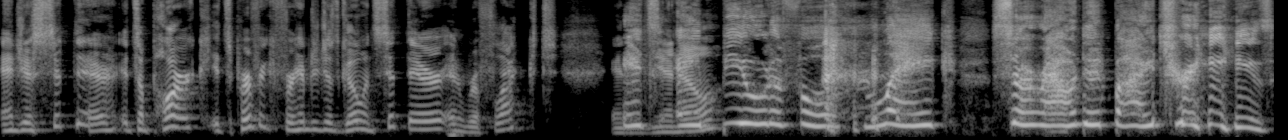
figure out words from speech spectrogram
and just sit there. It's a park. It's perfect for him to just go and sit there and reflect. And It's you know, a beautiful lake surrounded by trees.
